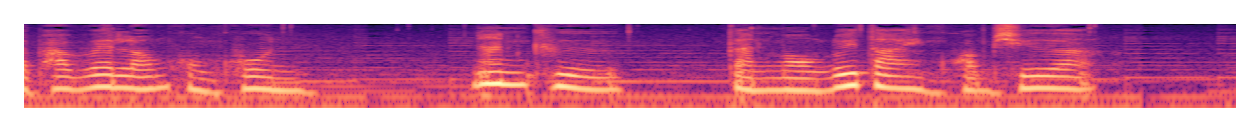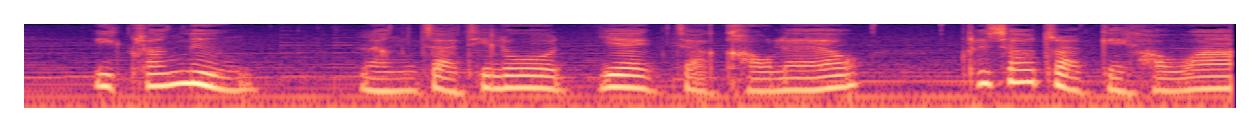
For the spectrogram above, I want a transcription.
สภาพแวดล้อมของคุณ นั่นคือ การมองด้วยตาแห่งความเชื่อ อีกครั้งหนึ่ง หลังจากที่โลดแยกจากเขาแล้ว พระเจ้าตรัสแก่เขาว่า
